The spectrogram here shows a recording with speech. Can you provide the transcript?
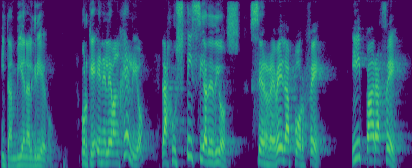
y también al griego. Porque en el Evangelio la justicia de Dios se revela por fe y para fe,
